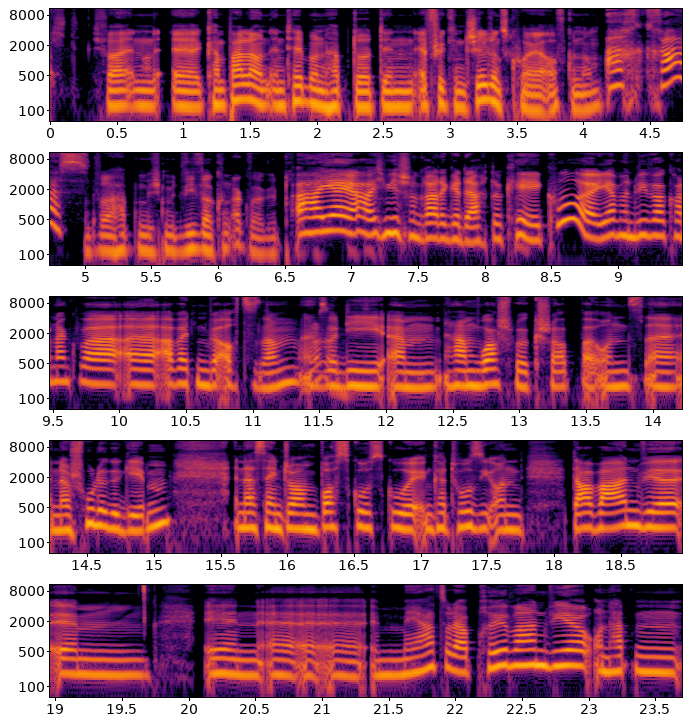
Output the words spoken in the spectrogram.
echt? Ich war in äh, Kampala und Entebbe und habe dort den African Children's Choir aufgenommen Ach, krass. und habe mich mit Viva Con Aqua getroffen. Ah, ja, ja, habe ich mir schon gerade gedacht. Okay, cool. Ja, mit Viva Con Aqua arbeiten wir auch zusammen. Also Ah. die ähm, haben Wash-Workshop bei uns äh, in der Schule gegeben, in der St. John Bosco School in Katosi. Und da waren wir im, in, äh, äh, im März oder April waren wir und hatten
